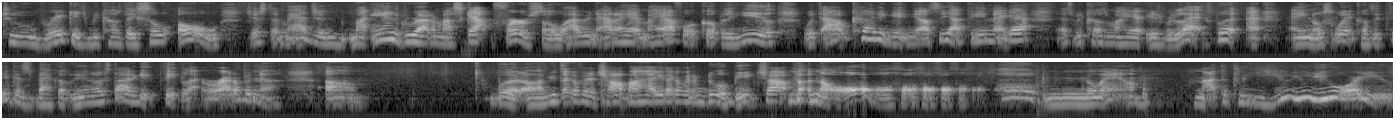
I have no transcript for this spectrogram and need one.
to breakage because they're so old. Just imagine, my ends grew out of my scalp first. So I've been, I done had my hair for a couple of years without cutting it. And y'all see how thin that got? That's because my hair is relaxed. But I, ain't no sweat because it thickens back up. You know, it started to get thick like right up in there. Um, but um, you think I'm gonna chop my hair? You think I'm gonna do a big chop? No, no, no, ma'am. Not to please you, you, you, or you.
